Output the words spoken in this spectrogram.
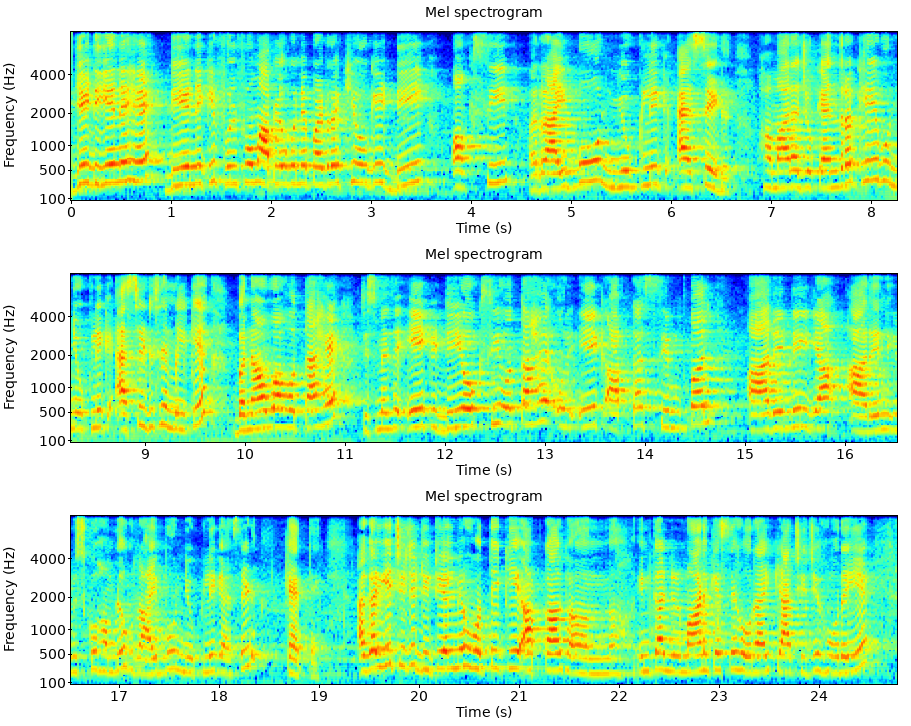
ये डीएनए है। डीएनए की फुल फॉर्म आप लोगों ने पढ़ रखी होगी। डी ऑक्सी राइबो न्यूक्लिक एसिड हमारा जो केंद्रक है, वो न्यूक्लिक एसिड से मिलके बना हुआ होता है, जिसमें से एक डी होता है और एक आपका सिंपल आरएनए या आरएनए इसको हम लोग राइबो न्यूक्लिक एसिड कहते हैं। अगर ये चीज़ें डिटेल में होती कि आपका इनका निर्माण कैसे हो रहा है, क्या चीज़ें हो रही है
